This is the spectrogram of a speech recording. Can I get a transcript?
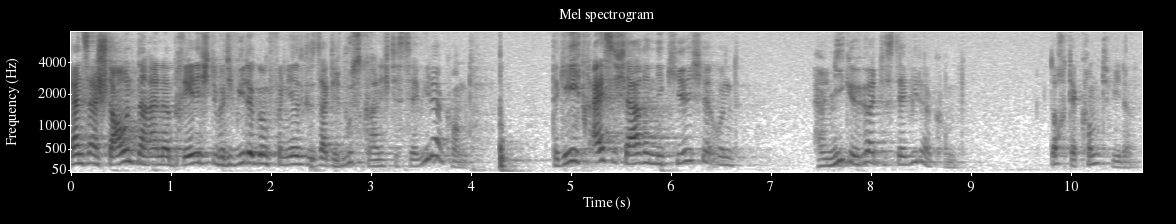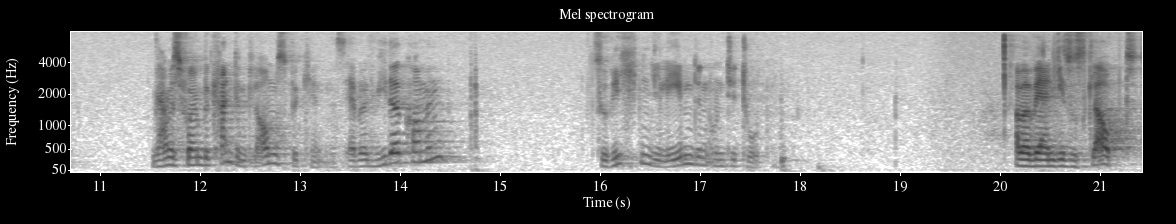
ganz erstaunt nach einer Predigt über die Wiederkunft von Jesus gesagt, ich wusste gar nicht, dass der wiederkommt. Da gehe ich 30 Jahre in die Kirche und habe nie gehört, dass der wiederkommt. Doch, der kommt wieder. Wir haben es vorhin bekannt im Glaubensbekenntnis. Er wird wiederkommen, zu richten die Lebenden und die Toten. Aber wer an Jesus glaubt,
